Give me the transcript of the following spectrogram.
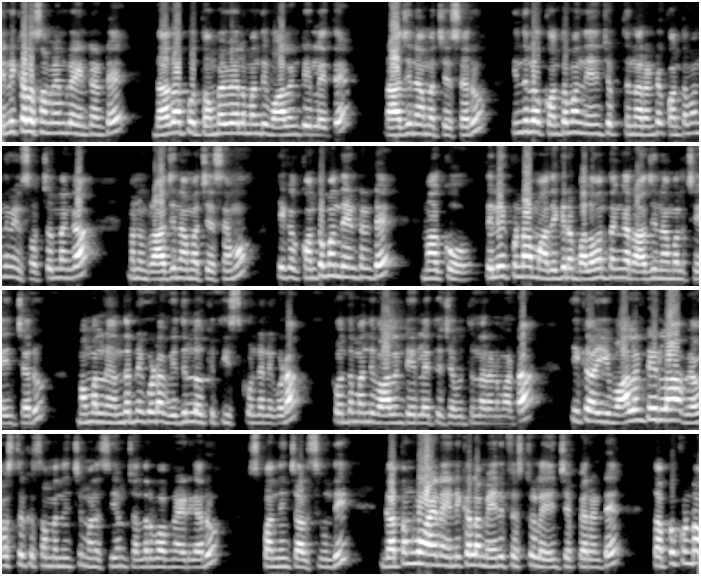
ఎన్నికల సమయంలో ఏంటంటే దాదాపు తొంభై వేల మంది వాలంటీర్లు అయితే రాజీనామా చేశారు. ఇందులో కొంతమంది ఏం చెప్తున్నారంటే కొంతమంది మేము స్వచ్ఛందంగా మనం రాజీనామా చేశాము. ఇక కొంతమంది ఏంటంటే మాకు తెలియకుండా మా దగ్గర బలవంతంగా రాజీనామాలు చేయించారు. మమ్మల్ని అందరినీ కూడా విధుల్లోకి తీసుకోండి కూడా కొంతమంది వాలంటీర్లు అయితే చెబుతున్నారనమాట ఇక ఈ వాలంటీర్ల వ్యవస్థకు సంబంధించి మన సీఎం చంద్రబాబు నాయుడు గారు స్పందించాల్సి ఉంది. గతంలో ఆయన ఎన్నికల మేనిఫెస్టోలో ఏం చెప్పారంటే తప్పకుండా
